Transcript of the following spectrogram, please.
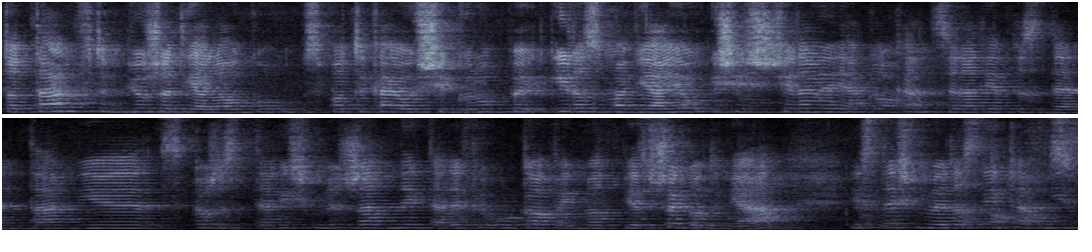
to tam w tym biurze dialogu spotykają się grupy i rozmawiają i się ścierają. Jako kancelaria prezydenta nie skorzystaliśmy żadnej taryfy ulgowej. My od pierwszego dnia jesteśmy rozliczani z.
